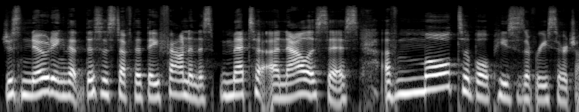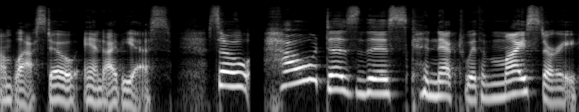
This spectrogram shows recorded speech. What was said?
just noting that this is stuff that they found in this meta analysis of multiple pieces of research on blasto and IBS. So, how does this connect with my story?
